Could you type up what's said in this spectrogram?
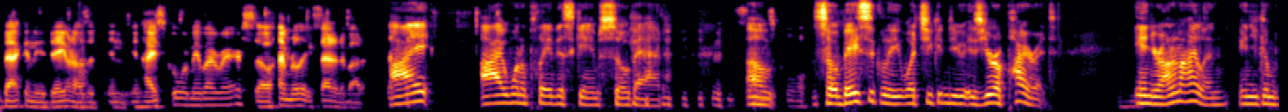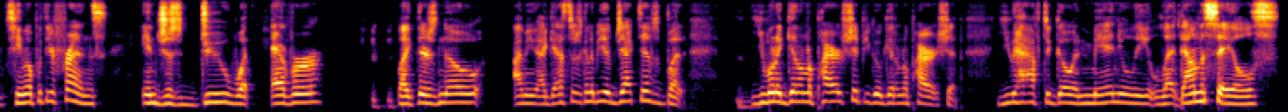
back in the day when I was in, in high school were made by Rare, so I'm really excited about it. I I want to play this game so bad. Um, cool. So basically, what you can do is you're a pirate, mm-hmm. and you're on an island, and you can team up with your friends and just do whatever. like, there's no. I mean, I guess there's gonna be objectives, but mm-hmm. you want to get on a pirate ship, you go get on a pirate ship. You have to go and manually let down the sails,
